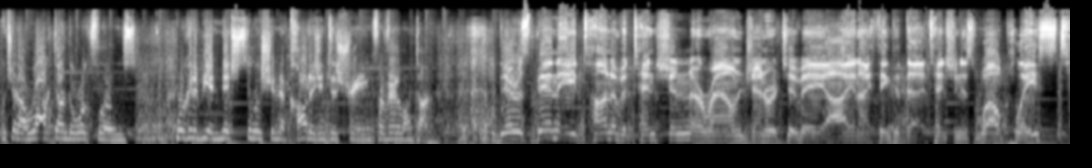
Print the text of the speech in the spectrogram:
we try to lock down the workflows, we're going to be a niche solution, a cottage industry for a very long time. There's been a ton of attention around generative AI, and I think that that attention is well placed.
